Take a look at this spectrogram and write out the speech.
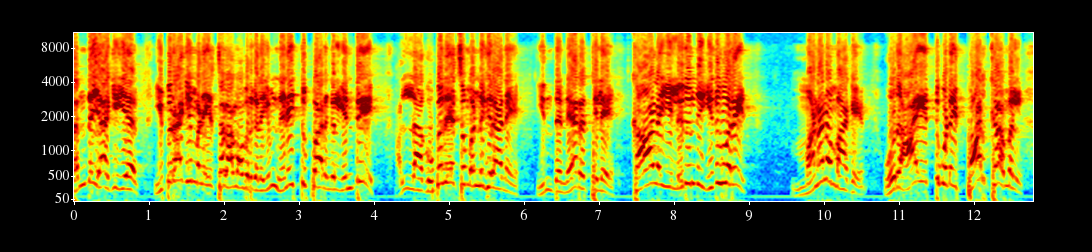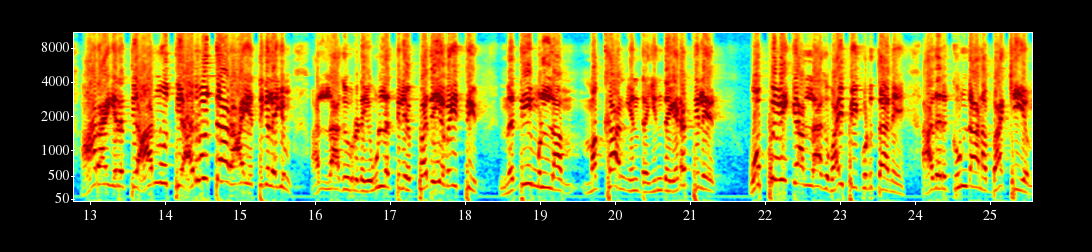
தந்தையாகிய இப்ராஹிம் அலைஹிஸ்ஸலாம் அவர்களையும் நினைத்து பாருங்கள் என்று அல்லாஹ் உபதேசம் பண்ணுகிறானே. இந்த நேரத்திலே காலையில் இருந்து இதுவரை மனநமாக ஒரு ஆயத்து கூட பார்க்காமல் ஆறாயிரத்தி அறுநூத்தி அறுபத்தி ஆறு ஆயத்துகளையும் அல்லாஹ் இவருடைய உள்ளத்திலே பதிய வைத்து நதீமுல்லா மக்கான் என்ற இந்த இடத்திலே ஒப்புவிக்க அல்லாஹ் வாய்ப்பை கொடுத்தானே. அதற்கு உண்டான பாக்கியம்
